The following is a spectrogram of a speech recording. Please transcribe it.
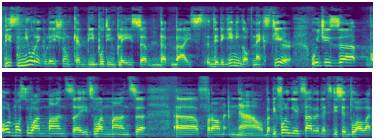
This new regulation can be put in place uh, by the beginning of next year, which is uh, almost one month. it's one month from now. But before we get started, let's listen to our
